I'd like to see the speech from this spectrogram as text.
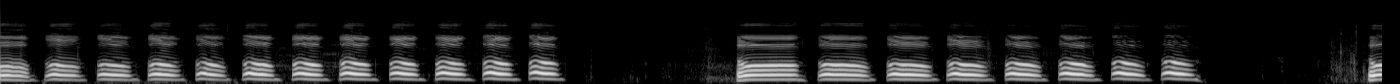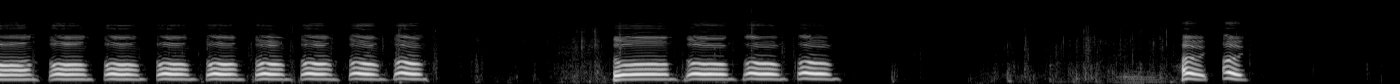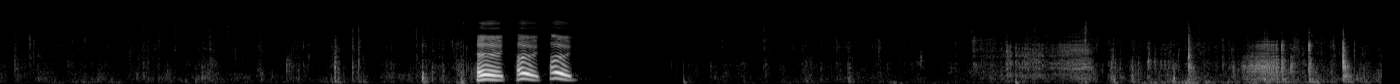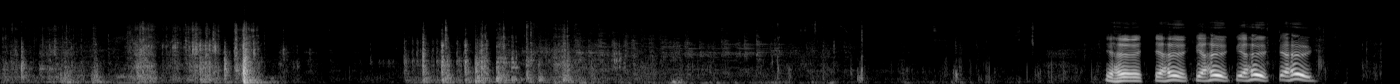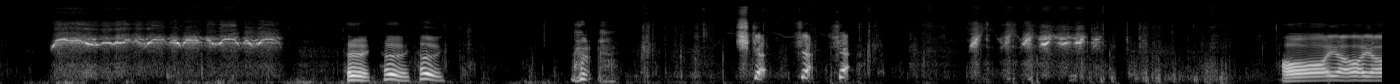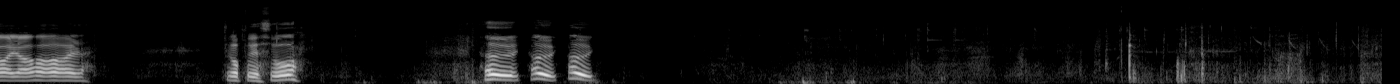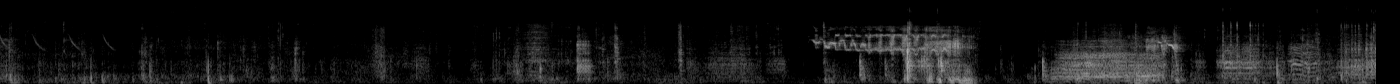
Boom, boom, boom, boom, boom, boom, boom, boom, boom, boom, boom, boom. Boom, boom, boom, boom, boom, boom, boom, boom. Boom, boom, boom, boom, boom, boom, boom, boom, boom. Boom, boom, boom, boom. Hey, hey. hơi hơi hơi Yahoo, Yahoo, Yahoo, Yahoo, Yahoo. Hood, hood, hood. Tja, tja, tja. Oj, oj, oj, oj. Droppar Droppe så. Höj, höj, höj.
